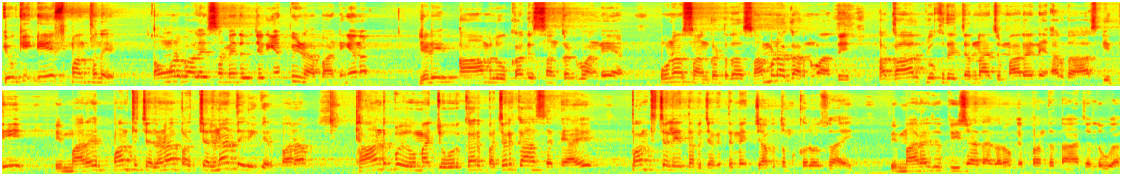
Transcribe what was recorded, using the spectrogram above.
ਕਿਉਂਕਿ ਇਸ ਪੰਥ ਨੇ ਆਉਣ ਵਾਲੇ ਸਮੇਂ ਦੇ ਵਿੱਚ ਜਿਹੜੀਆਂ ਭੀੜਾਂ ਬਣਨੀਆਂ ਨਾ, ਜਿਹੜੇ ਆਮ ਲੋਕਾਂ ਦੇ ਸੰਕਟ ਬਣਨੇ ਆ, ਉਹਨਾਂ ਸੰਕਟ ਦਾ ਸਾਹਮਣਾ ਕਰਨ ਵਾਸਤੇ ਅਕਾਲ ਪੁਰਖ ਦੇ ਚਰਨਾਂ 'ਚ ਮਹਾਰਾਜ ਨੇ ਅਰਦਾਸ ਕੀਤੀ ਵੀ ਮਹਾਰਾਜ ਪੰਥ ਚੱਲਣਾ, ਪਰ ਚੱਲਣਾ ਤੇਰੀ ਕਿਰਪਾ ਨਾਲ। ਠਾਂਡ ਭਇਓ, ਮੈਂ ਜੋਰ ਕਰ ਬਚਨ ਕਾਂ ਸੇ ਪੰਥ ਚਲੇ ਤਬ ਜਗਤ ਮੇ ਜਬ ਤੁਮ ਕਰੋ ਸਹਾਏ। ਵੀ ਮਹਾਰਾਜ ਜੋ ਤੁਸੀਂ ਸਹਾਇਤਾ ਕਰੋ ਕਿ ਪੰਥ ਤਾਂ ਚੱਲੂਗਾ।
